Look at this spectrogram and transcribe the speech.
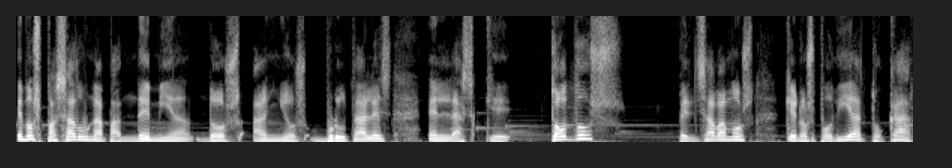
Hemos pasado una pandemia, dos años brutales, en las que todos pensábamos que nos podía tocar,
